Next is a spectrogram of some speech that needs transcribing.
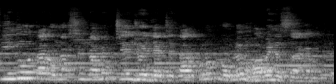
তিনিও তার ওনারশিপ নামে চেঞ্জ হয়ে যাচ্ছে, তার কোনো প্রবলেম হবে না স্যার আগামীতে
